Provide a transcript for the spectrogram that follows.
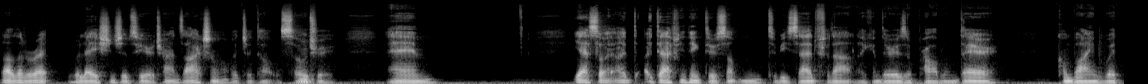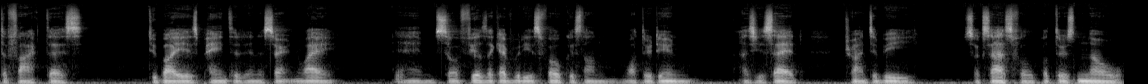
a lot of the re- relationships here are transactional, which I thought was so true. Um, yeah, so I, I definitely think there's something to be said for that. Like, and there is a problem there, combined with the fact that Dubai is painted in a certain way. Um, so it feels like everybody is focused on what they're doing, as you said, trying to be successful, but there's no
